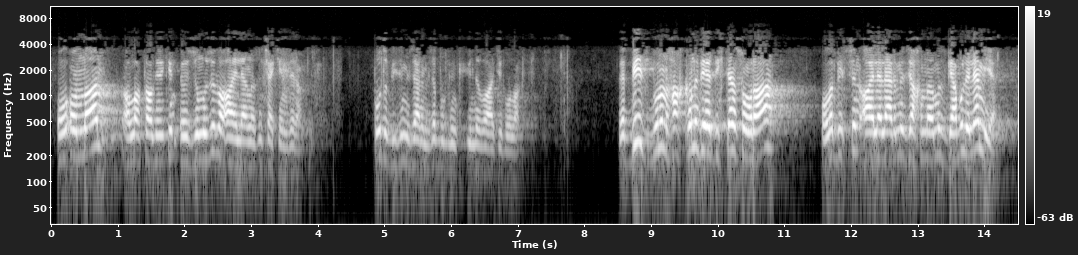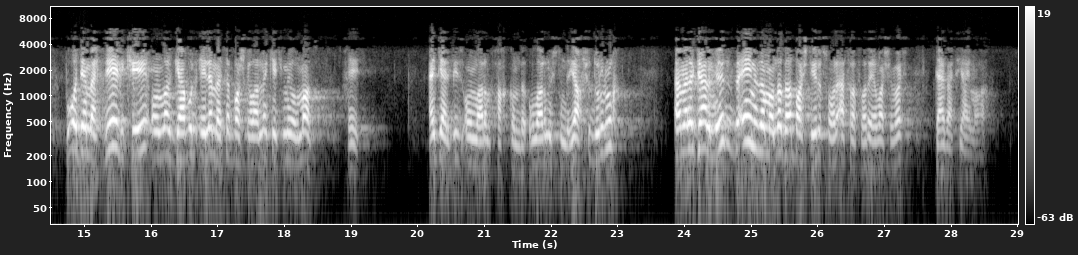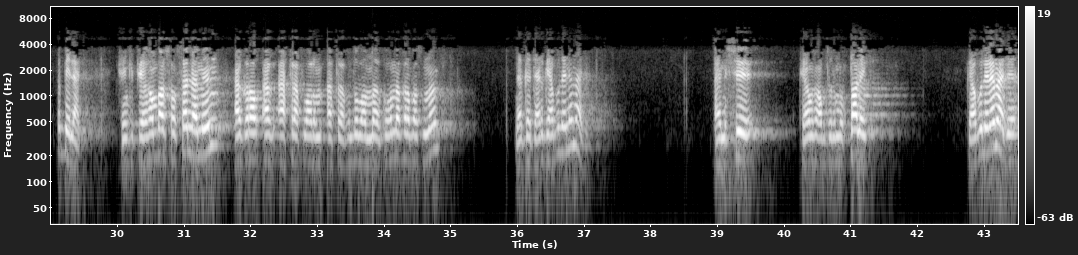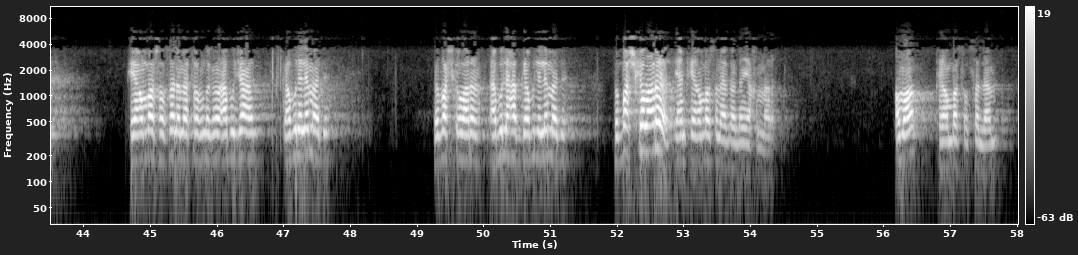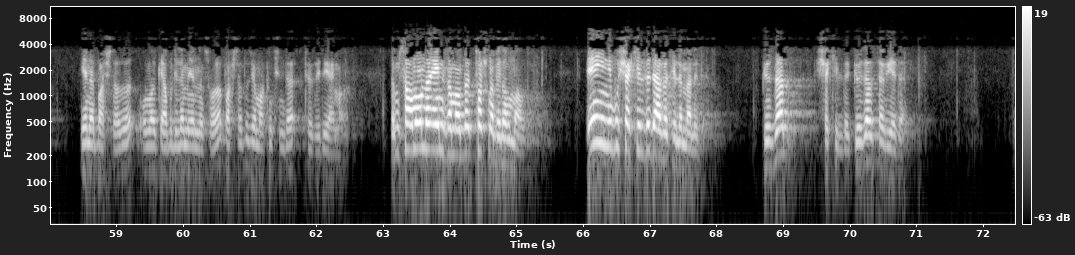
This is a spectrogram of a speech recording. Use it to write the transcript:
O, ondan Allah Taala deyir ki, özünüzü və ailənizi çəkindirin. Budur bizim üzərimizə bugünkü gündə vacib olan. Və biz bunun haqqını verdikdən sonra ola bilsin ailələrimiz, yaxınlarımız qəbul eləməyə. Bu o demək deyil ki, onlar qəbul eləməsə başqalarına keçmək olmaz. Xeyr. Əgər biz onların haqqında, onların üstündə yaxşı dururuq, əmələ gəlmir və eyni zamanda da başlayırıq sonra ətraflara yavaş-yavaş dəvəti yaymağa. Və belədir. Çünki Peyğəmbər s.ə.v-in ətrafların, ətrafında olanlar, qohum əqrabasından Nə qədər qəbul eləmədi. Əmisi Peyğəmbər Abdülmuttalib qəbul eləmədi. Peyğəmbər s.ə.v ətrafında qalan Əbu Cəhəl qəbul eləmədi. Və başqaları, Əbu Ləhəb qəbul eləmədi. Və başqaları, yəni Peyğəmbər s.ə.v əvvəldən yaxınları. Amma Peyğəmbər s.ə.v yenə başladı, onlar qəbul eləməyəndən sonra başladı cəmatın içində tövhidi yaymağa. Və müsəlman da eyni zamanda toçla belə olmalıdır. Eyni bu şəkildə dəvət eləməlidir. Gözəl şəkildə, gözəl səviyyədə.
